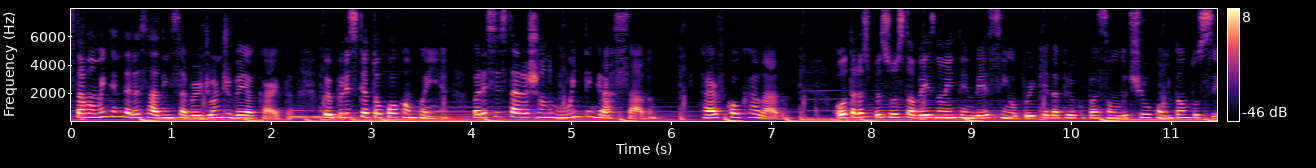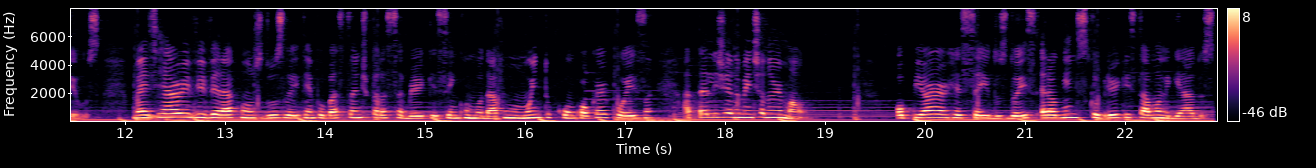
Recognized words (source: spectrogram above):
Estava muito interessado em saber de onde veio a carta. Foi por isso que tocou a campainha. Parecia estar achando muito engraçado. Harry ficou calado. Outras pessoas talvez não entendessem o porquê da preocupação do tio com tantos selos, mas Harry viverá com os Dursley tempo bastante para saber que se incomodavam muito com qualquer coisa, até ligeiramente anormal. O pior receio dos dois era alguém descobrir que estavam ligados,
